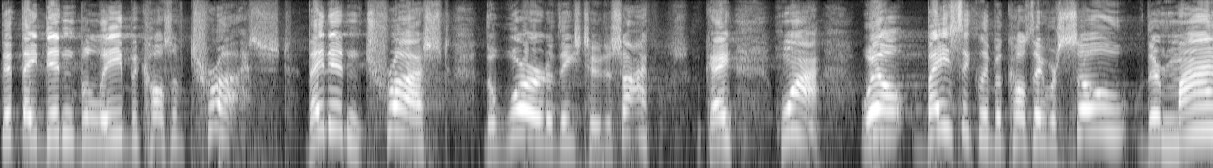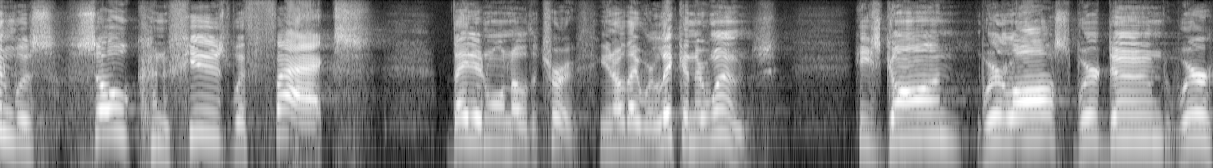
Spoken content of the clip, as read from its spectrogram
that they didn't believe because of trust. They didn't trust the word of these two disciples. Okay? Why? Well, basically because they were so, their mind was so confused with facts, they didn't want to know the truth. You know, they were licking their wounds. He's gone. We're lost. We're doomed. We're,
